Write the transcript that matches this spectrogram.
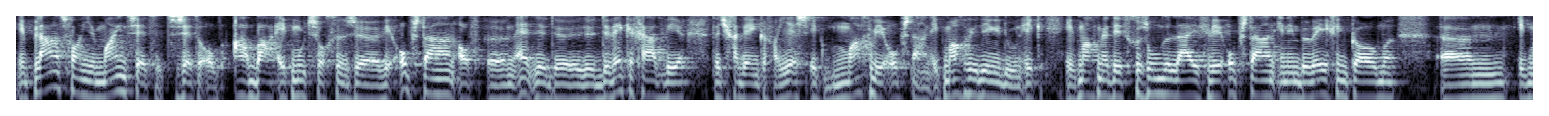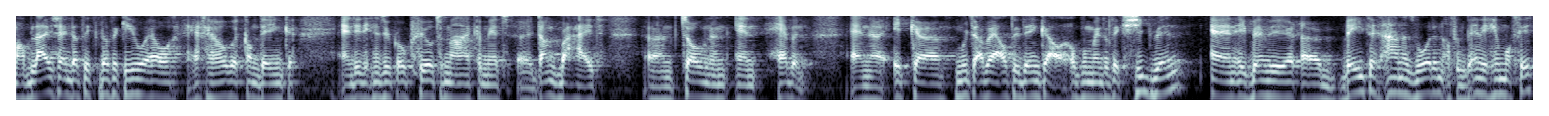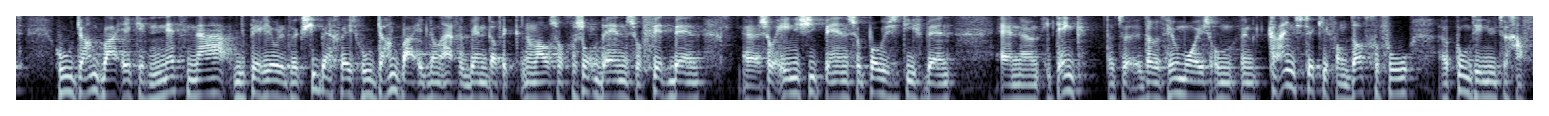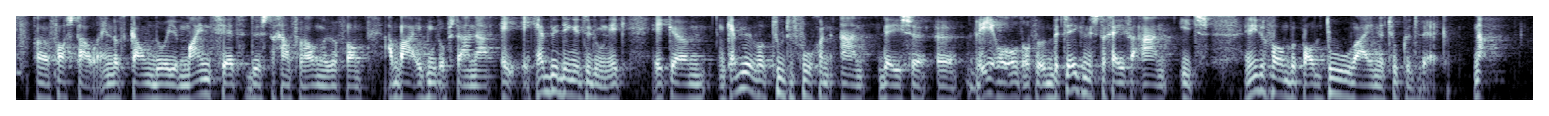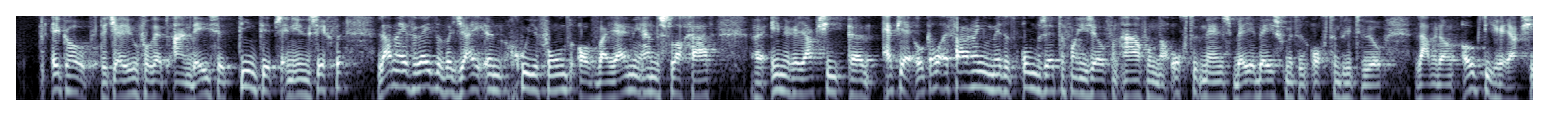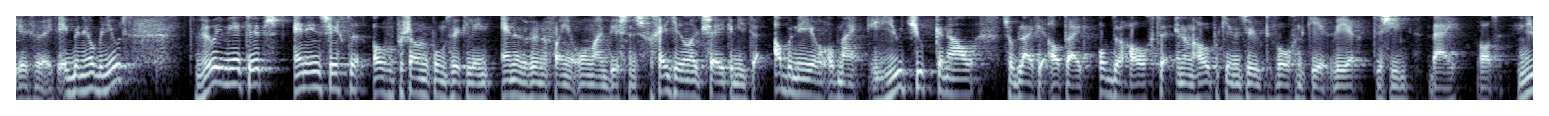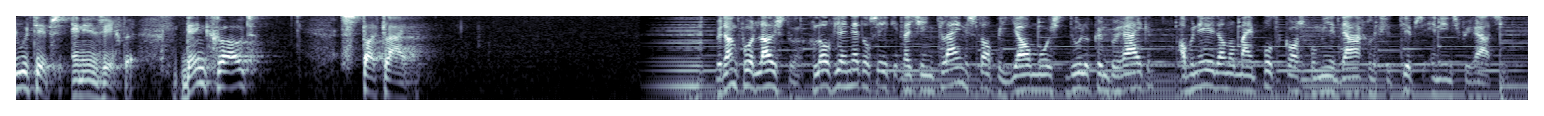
In plaats van je mindset te zetten op, ah bah, ik moet ochtends uh, weer opstaan of uh, de, de, de wekker gaat weer. Dat je gaat denken van, yes, ik mag weer opstaan. Ik mag weer dingen doen. Ik, ik mag met dit gezonde lijf weer opstaan en in beweging komen. Um, ik mag blij zijn dat ik, dat ik heel erg helder denken. En dit heeft natuurlijk ook veel te maken met uh, dankbaarheid, um, tonen en hebben. En uh, ik moet daarbij altijd denken op het moment dat ik ziek ben en ik ben weer beter aan het worden of ik ben weer helemaal fit. Hoe dankbaar ik net na de periode dat ik ziek ben geweest, hoe dankbaar ik dan eigenlijk ben dat ik normaal zo gezond ben, zo fit ben, zo energiek ben, zo positief ben. En ik denk dat, uh, dat het heel mooi is om een klein stukje van dat gevoel uh, continu te gaan vasthouden. En dat kan door je mindset dus te gaan veranderen van, ah bah, ik moet opstaan naar, hey, ik heb weer dingen te doen. Ik, ik, um, ik heb weer wat toe te voegen aan deze wereld of een betekenis te geven aan iets. In ieder geval een bepaald doel waar je naartoe kunt werken. Nou, ik hoop dat jij heel veel hebt aan deze 10 tips en inzichten. Laat me even weten wat jij een goede vond of waar jij mee aan de slag gaat. Uh, in een reactie, uh, heb jij ook al ervaringen met het omzetten van jezelf van avond naar ochtendmens? Ben je bezig met een ochtendritueel? Laat me dan ook die reactie even weten. Ik ben heel benieuwd. Wil je meer tips en inzichten over persoonlijke ontwikkeling en het runnen van je online business? Vergeet je dan ook zeker niet te abonneren op mijn YouTube kanaal. Zo blijf je altijd op de hoogte. En dan hoop ik je natuurlijk de volgende keer weer te zien bij wat nieuwe tips en inzichten. Denk groot, start klein. Bedankt voor het luisteren. Geloof jij net als ik dat je in kleine stappen jouw mooiste doelen kunt bereiken? Abonneer je dan op mijn podcast voor meer dagelijkse tips en inspiratie.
